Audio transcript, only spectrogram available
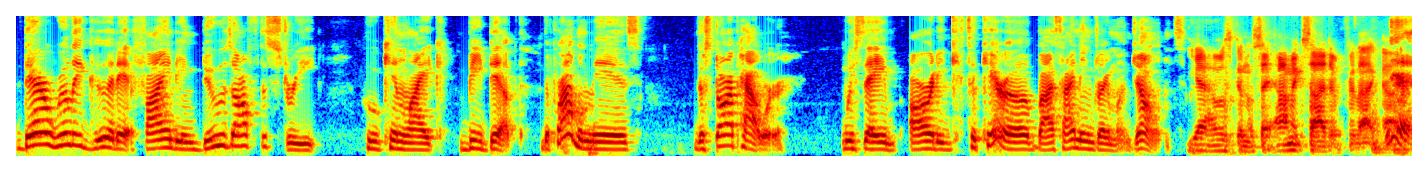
they're really good at finding dudes off the street who can like be depth. The problem is the star power, which they already took care of by signing Dre'Mont Jones. Yeah, I was gonna say I'm excited for that guy. Yeah.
